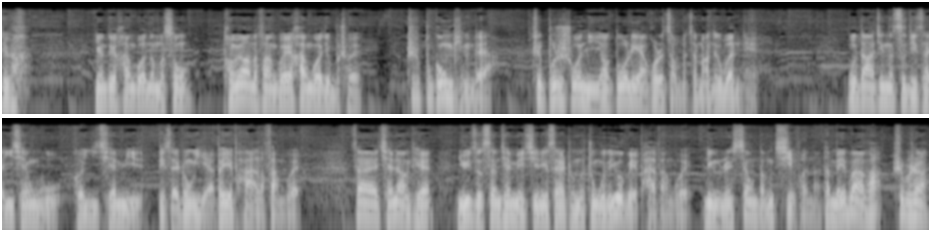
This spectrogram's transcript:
对吧？应对韩国那么松，同样的犯规，韩国就不吹，这是不公平的呀！这不是说你要多练或者怎么怎么样的问题。武大靖的自己在一千五和一千米比赛中也被判了犯规。在前两天女子三千米接力赛中呢，中国队又被判犯规，令人相当气愤呢。但没办法，是不是？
